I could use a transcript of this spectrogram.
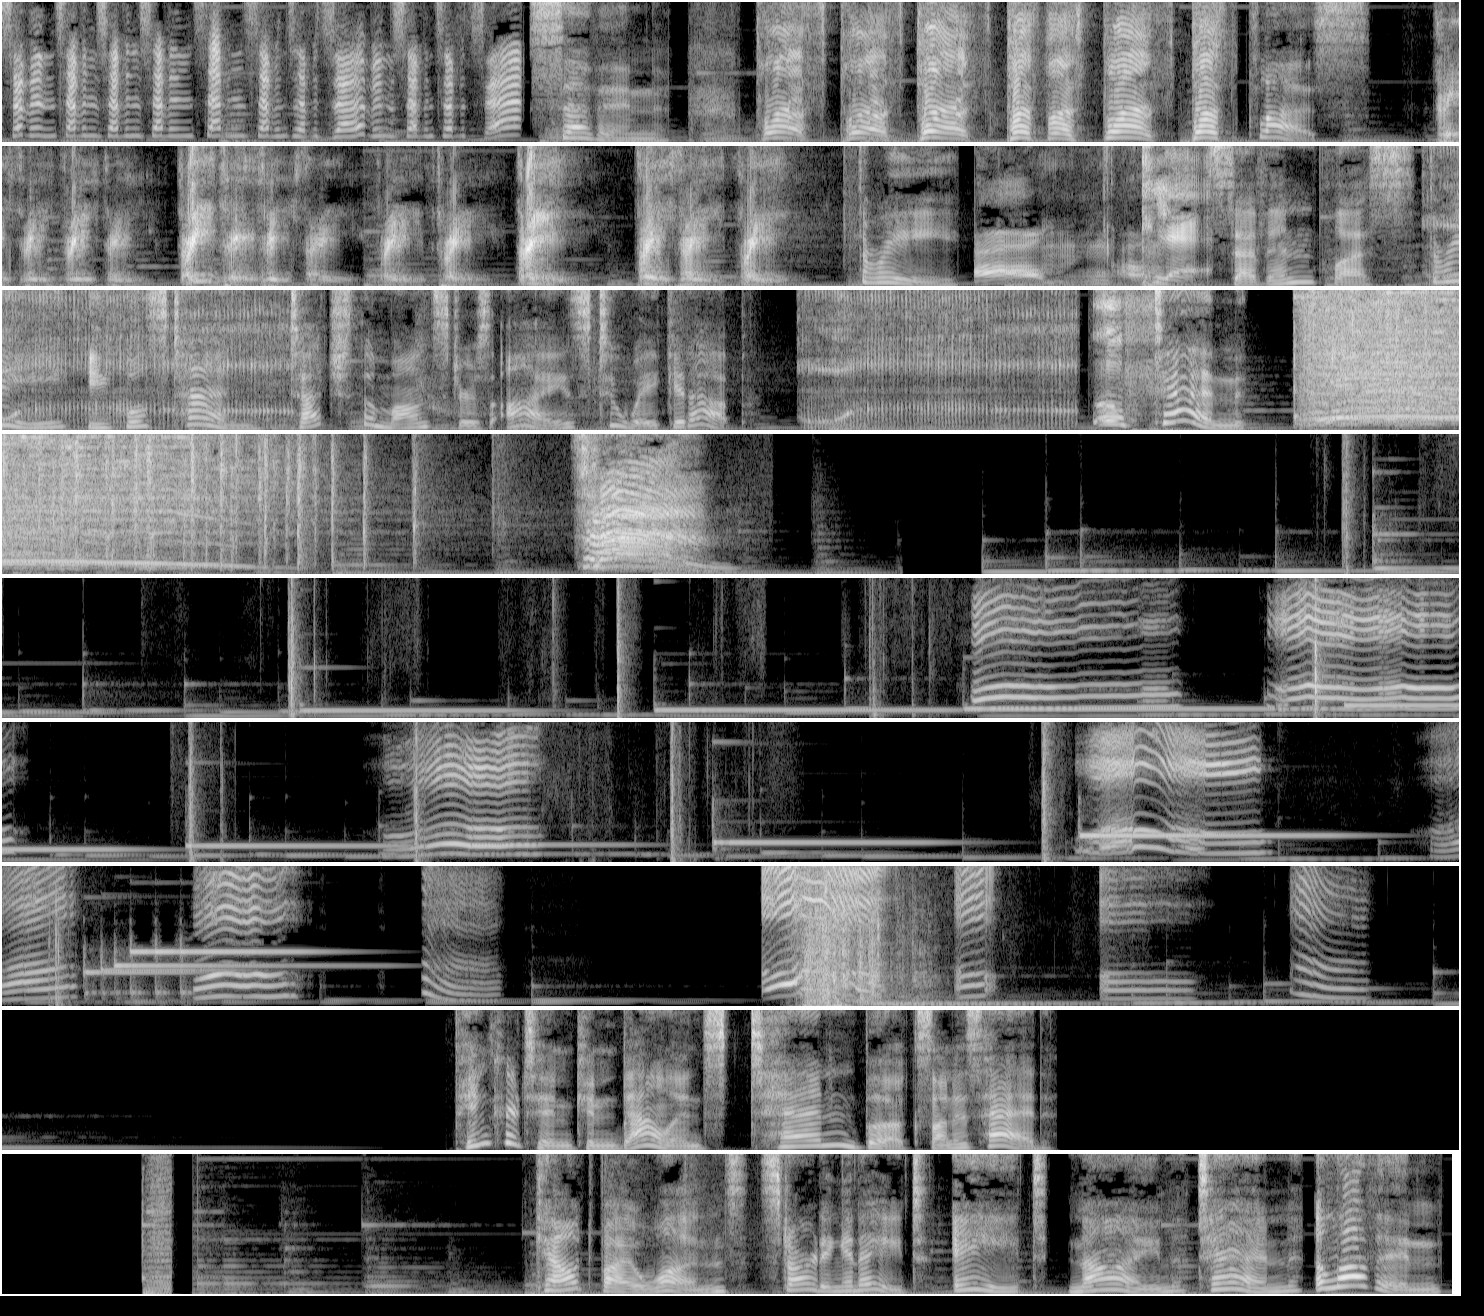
seven, seven, seven, seven, seven, seven, seven, seven, seven, seven, seven. 7 Plus, plus, plus, plus, plus, plus, plus. plus Three, three, three, three, three, three, three, three, three, three, three, three, three, three. 3. Um, um, 7 plus 3 equals 10. Touch the monster's eyes to wake it up. 10. Ten! Can balance 10 books on his head. Count by ones starting at 8. 8, 9, 10, 11.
